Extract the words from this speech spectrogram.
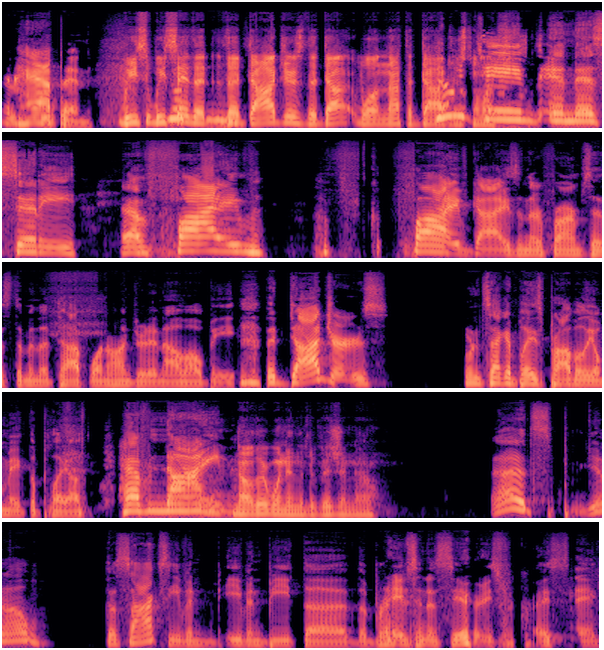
can happen. we we Two say that the Dodgers, the Do- well, not the Two Dodgers so much. teams in this city have five five guys in their farm system in the top 100 in MLB. The Dodgers, who in second place, probably will make the playoffs. Have nine. No, they're winning the division now. That's you know, the Sox even even beat the the Braves in a series for Christ's sake.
